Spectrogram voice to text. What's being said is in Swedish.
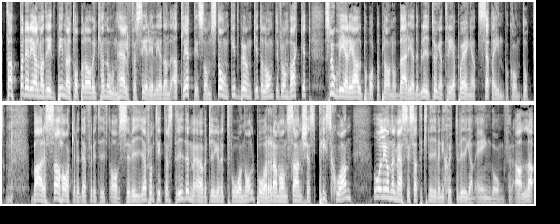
Tappade Real Madrid-pinnar toppade av en kanonhelg för serieledande Atleti som stånkigt, brunkigt och långt ifrån vackert slog Villarreal på bortaplan och bärgade blytunga tre poäng att sätta in på kontot. Barca hakade definitivt av Sevilla från titelstriden med övertygande 2-0 på Ramon Sanchez Pizjuan och Lionel Messi satte kniven i skytteligan en gång för alla.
